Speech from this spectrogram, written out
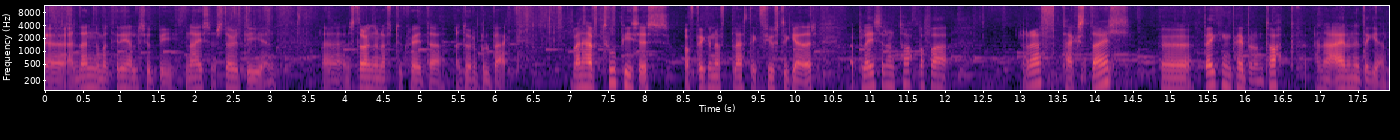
uh, and then the material should be nice and sturdy and, uh, and strong enough to create a, a durable bag. When I have two pieces of big enough plastic fused together, I place it on top of a rough textile, uh, baking paper on top and I iron it again.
